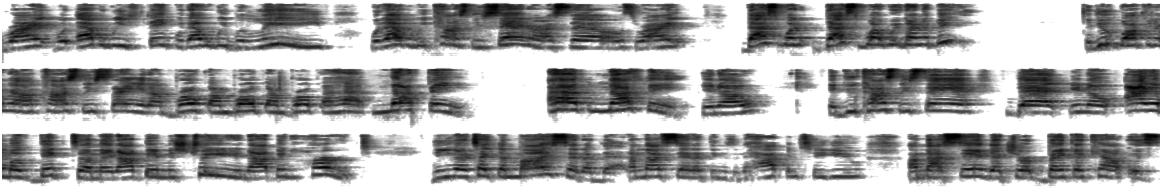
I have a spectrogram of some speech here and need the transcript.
right? Whatever we think, whatever we believe, whatever we constantly say to ourselves, right? That's what that's what we're gonna be. If you're walking around constantly saying, I'm broke, I'm broke, I'm broke, I have nothing. I have nothing, you know. If you constantly saying that, you know, I am a victim and I've been mistreated and I've been hurt, then you're going to take the mindset of that. I'm not saying that things didn't happen to you. I'm not saying that your bank account is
